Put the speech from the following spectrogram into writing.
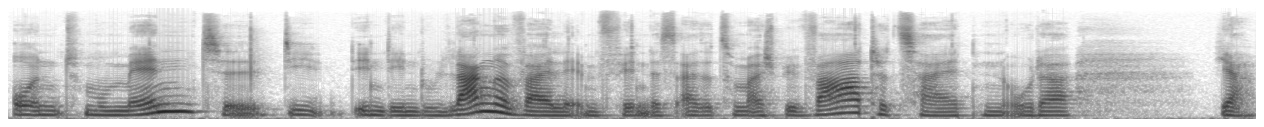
Und Momente, die, in denen du Langeweile empfindest, also zum Beispiel Wartezeiten oder ja,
